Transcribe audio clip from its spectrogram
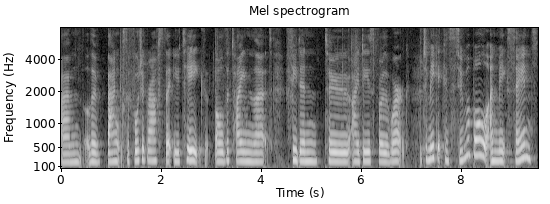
um, the banks of photographs that you take all the time that feed into ideas for the work to make it consumable and make sense.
